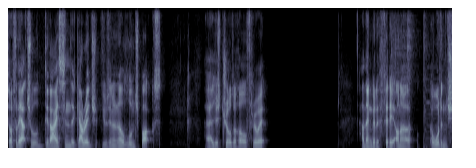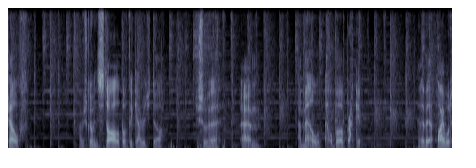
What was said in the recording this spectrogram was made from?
So for the actual device in the garage, using an old lunchbox, uh, just drilled a hole through it, and then going to fit it on a, a wooden shelf. I'm just going to install above the garage door, just with a, um, a metal elbow bracket and a bit of plywood.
